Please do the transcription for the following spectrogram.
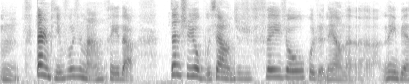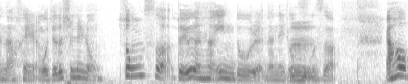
嗯，但是皮肤是蛮黑的，但是又不像就是非洲或者那样的那边的黑人，我觉得是那种。棕色，对，有点像印度人的那种肤色，然后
